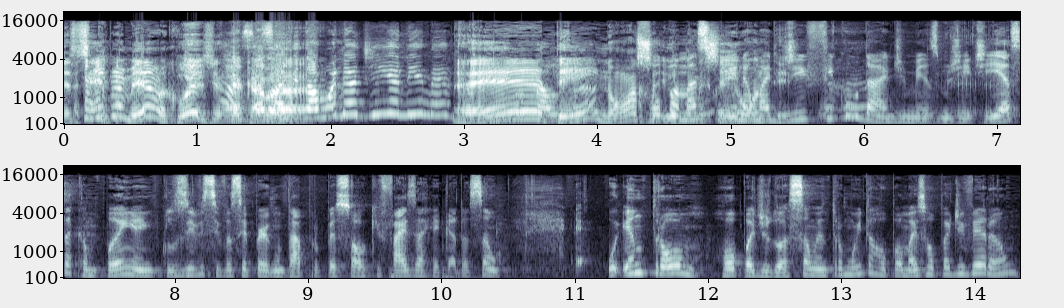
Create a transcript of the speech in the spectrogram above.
é sempre a mesma coisa, a gente Não, acaba... Você dar uma olhadinha ali, né? É, tem, usando? nossa, a eu roupa comecei masculina é uma ontem. dificuldade mesmo, gente. E essa campanha, inclusive, se você perguntar para o pessoal que faz a arrecadação, é, entrou roupa de doação, entrou muita roupa, mas roupa de verão.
